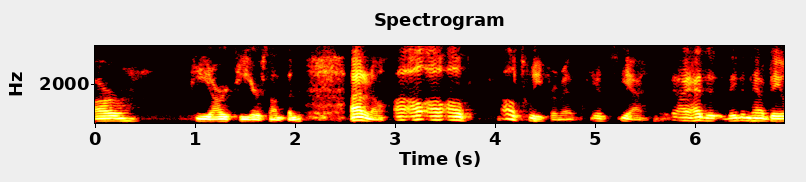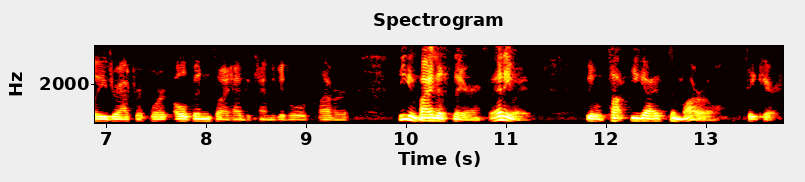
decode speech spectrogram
RPRT or something. I don't know. I'll, I'll, I'll, I'll tweet from it. It's, yeah, I had to, they didn't have Daily Draft Report open, so I had to kind of get a little clever. You can find us there. So, anyways, we will talk to you guys tomorrow. Take care.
